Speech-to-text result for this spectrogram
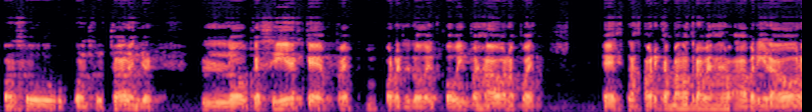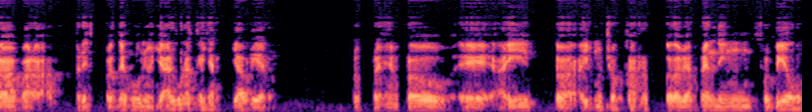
con su, con su Challenger. Lo que sí es que, pues, por lo del COVID, pues ahora, pues, las fábricas van otra vez a abrir ahora para principios de junio. Ya algunas que ya, ya abrieron. Por ejemplo, eh, hay, muchos carros todavía pending for build,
